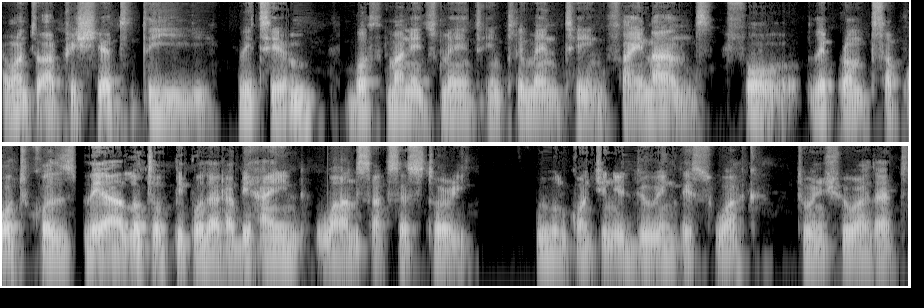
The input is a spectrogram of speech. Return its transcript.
I want to appreciate the the team, both management, implementing, finance for the prompt support because there are a lot of people that are behind one success story. We will continue doing this work to ensure that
